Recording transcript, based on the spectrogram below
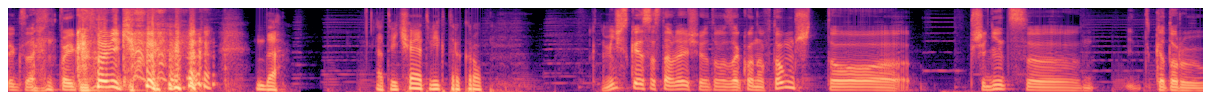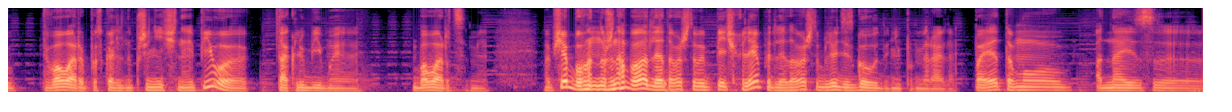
экзамен по экономике. Да. Отвечает Виктор Кроп. Экономическая составляющая этого закона в том, что пшеница, которую пивовары пускали на пшеничное пиво, так любимое баварцами, вообще была, нужна была для того, чтобы печь хлеб и для того, чтобы люди с голоду не помирали. Поэтому одна из э,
